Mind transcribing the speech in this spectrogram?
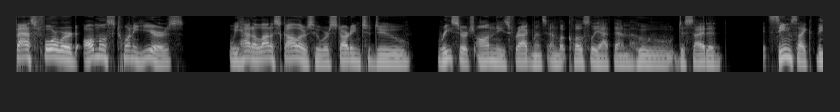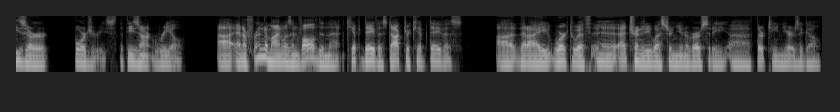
Fast forward almost 20 years, we had a lot of scholars who were starting to do research on these fragments and look closely at them who decided it seems like these are forgeries, that these aren't real. Uh, and a friend of mine was involved in that, Kip Davis, Dr. Kip Davis, uh, that I worked with uh, at Trinity Western University uh, 13 years ago,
